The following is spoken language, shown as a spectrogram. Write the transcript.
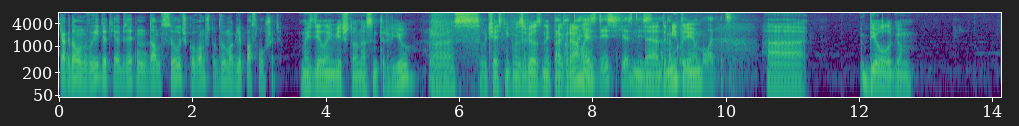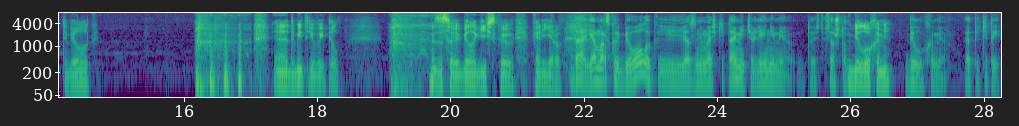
Когда он выйдет, я обязательно дам ссылочку вам, чтобы вы могли послушать. Мы сделаем вид, что у нас интервью э, с участником звездной программы. Я здесь, я здесь. Да, я Дмитрием. такой, молодец. а, биологом. Ты биолог? Э, Дмитрий выпил за свою биологическую карьеру. Да, я морской биолог, и я занимаюсь китами, тюленями, то есть все, что Белухами. белухами. Это киты.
